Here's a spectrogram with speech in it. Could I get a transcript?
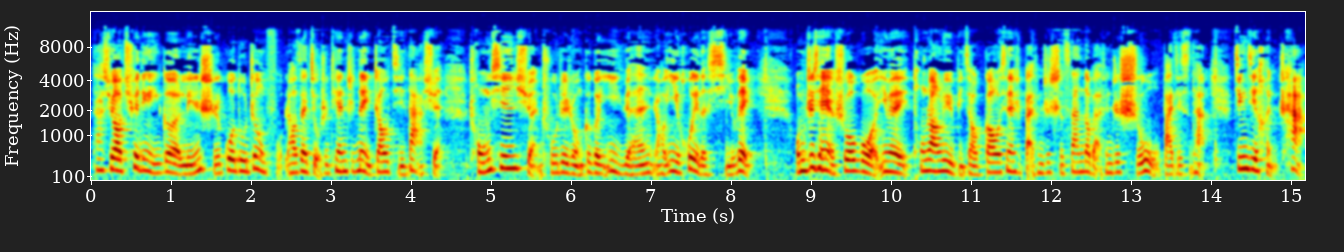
他需要确定一个临时过渡政府，然后在九十天之内召集大选，重新选出这种各个议员，然后议会的席位。我们之前也说过，因为通胀率比较高，现在是百分之十三到百分之十五，巴基斯坦经济很差，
